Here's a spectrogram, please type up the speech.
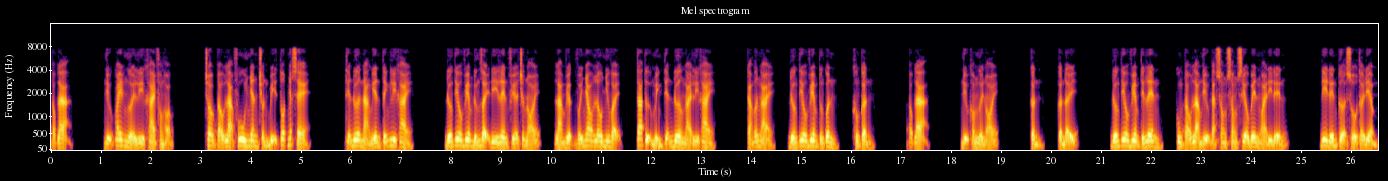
tộc lạ. nịu quay người ly khai phòng họp. Cho tẩu lạ phu nhân chuẩn bị tốt nhất xe. Thiện đưa nàng yên tĩnh ly khai. Đường tiêu viêm đứng dậy đi lên phía trước nói, làm việc với nhau lâu như vậy, ta tự mình tiễn đưa ngài ly khai. Cảm ơn ngài, đường tiêu viêm tướng quân, không cần. Tộc lạ. nịu không người nói. Cần, cần đấy. Đường tiêu viêm tiến lên, cùng tàu làm nịu đặt song song siêu bên ngoài đi đến. Đi đến cửa sổ thời điểm,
